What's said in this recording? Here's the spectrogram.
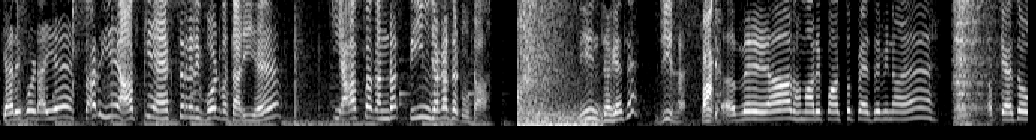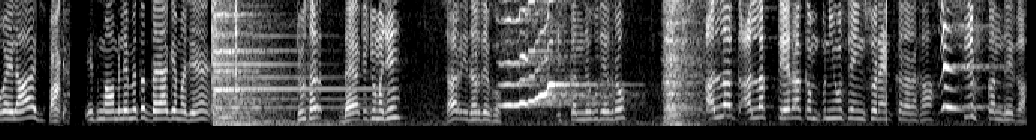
क्या रिपोर्ट आई है? सर ये आपकी एक्सरे रिपोर्ट बता रही है कि आपका कंधा तीन जगह से टूटा। तीन जगह से? जी सर। अबे यार हमारे पास तो पैसे भी ना है। अब कैसे होगा इलाज? इस मामले में तो दया के मज़े हैं। क्यों सर? दया के क्यों मज़े हैं? सर इधर देखो। इस कंधे को देख रहे हो? अलग अलग तेरह कंपनियों से इंश्योरेंस करा रखा। सिर्फ़ कंधे का।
